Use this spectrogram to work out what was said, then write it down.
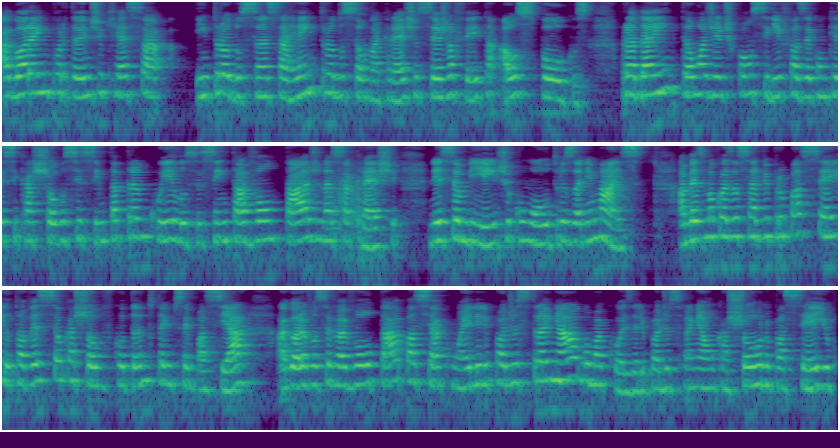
Agora é importante que essa introdução, essa reintrodução na creche seja feita aos poucos, para daí então a gente conseguir fazer com que esse cachorro se sinta tranquilo, se sinta à vontade nessa creche, nesse ambiente com outros animais. A mesma coisa serve para o passeio. Talvez se seu cachorro ficou tanto tempo sem passear, Agora você vai voltar a passear com ele, ele pode estranhar alguma coisa, ele pode estranhar um cachorro no passeio,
